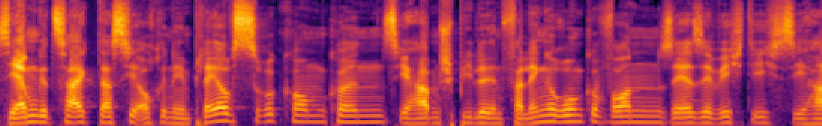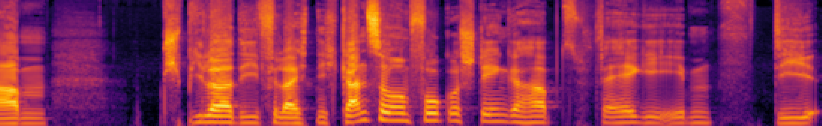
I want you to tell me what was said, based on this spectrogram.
Sie haben gezeigt, dass sie auch in den Playoffs zurückkommen können. Sie haben Spiele in Verlängerung gewonnen, sehr, sehr wichtig. Sie haben Spieler, die vielleicht nicht ganz so im Fokus stehen gehabt, Verhegi eben, die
